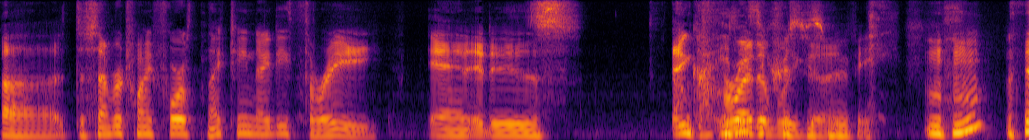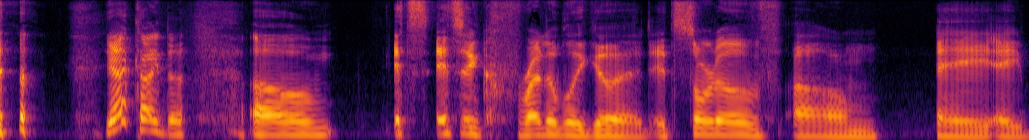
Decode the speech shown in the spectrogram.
uh, December 24th, 1993. And it is it is a incredibly Christmas good. movie. Yeah, kind of. Um, it's it's incredibly good. It's sort of um, a a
